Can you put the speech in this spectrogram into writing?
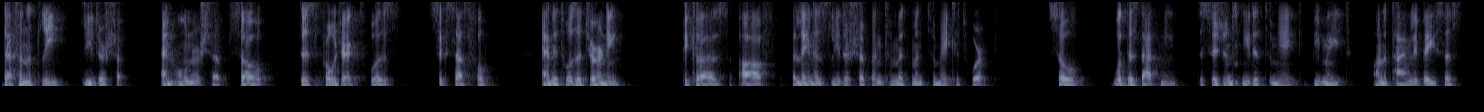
Definitely leadership and ownership. So, this project was successful and it was a journey because of Elena's leadership and commitment to make it work. So, what does that mean? Decisions needed to make, be made on a timely basis.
